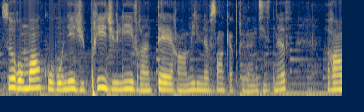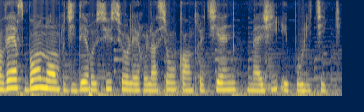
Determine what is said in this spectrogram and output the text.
ce roman couronné du prix du livre inter en 1999 renverse bon nombre d'idées reçues sur les relations qu'entretiennent magie et politique.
